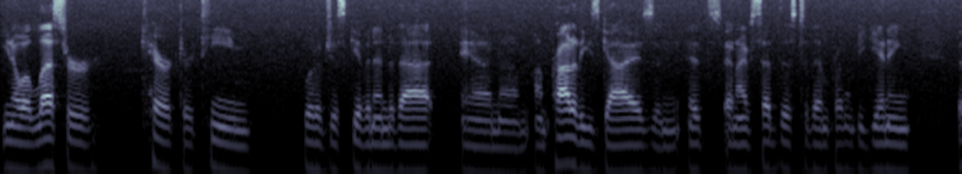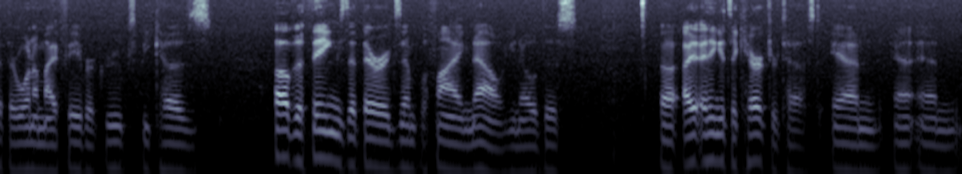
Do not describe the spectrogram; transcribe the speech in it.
you know, a lesser character team would have just given into that. And um, I'm proud of these guys, and it's and I've said this to them from the beginning that they're one of my favorite groups because of the things that they're exemplifying now. You know, this uh, I, I, think it's a character test, and and, and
